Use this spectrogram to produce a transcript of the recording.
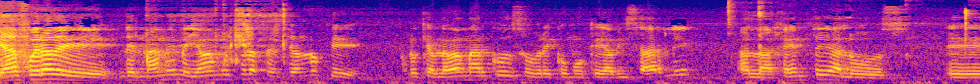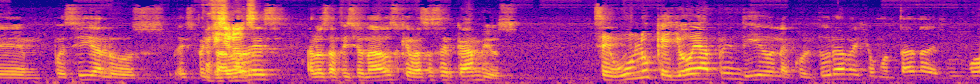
ya fuera de, del mame, me llama mucho la atención lo que, lo que hablaba Marcos sobre como que avisarle a la gente, a los, eh, pues sí, a los espectadores, a los aficionados que vas a hacer cambios. Según lo que yo he aprendido en la cultura regiomontana de fútbol,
